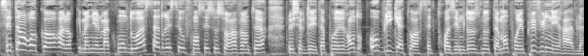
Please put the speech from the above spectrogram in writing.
C'est un record alors qu'Emmanuel Macron doit s'adresser aux Français ce soir à 20h. Le chef de l'État pourrait rendre obligatoire cette troisième dose, notamment pour les plus vulnérables.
